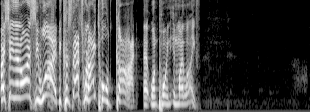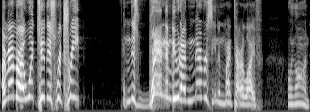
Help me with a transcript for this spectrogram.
I say that honestly. Why? Because that's what I told God at one point in my life. I remember I went to this retreat, and this random dude I've never seen in my entire life going on.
